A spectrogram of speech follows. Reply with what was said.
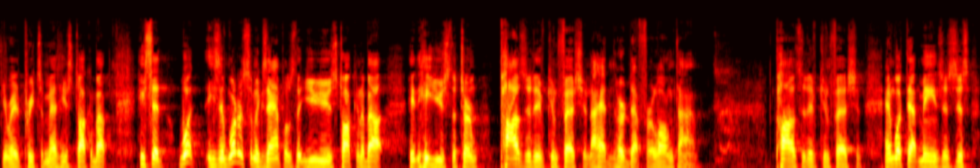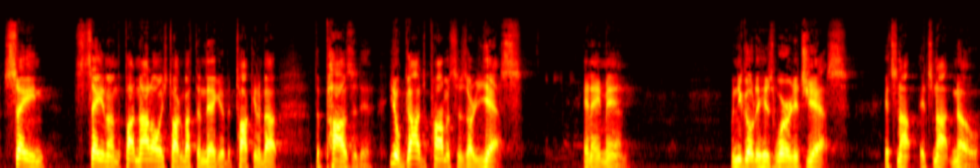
getting ready to preach a message. He's talking about, he said, what, he said, what are some examples that you use talking about, he, he used the term positive confession. I hadn't heard that for a long time. Positive confession. And what that means is just saying, saying on the, not always talking about the negative, but talking about the positive. You know, God's promises are yes and amen. When you go to His Word, it's yes. It's not, it's not no.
